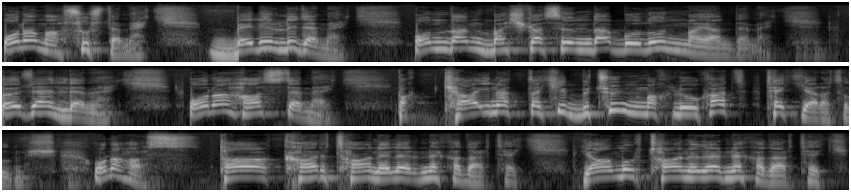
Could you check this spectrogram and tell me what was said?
ona mahsus demek, belirli demek, ondan başkasında bulunmayan demek, özel demek, ona has demek. Bak kainattaki bütün mahlukat tek yaratılmış, ona has. Ta kar tanelerine kadar tek, yağmur tanelerine kadar tek,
